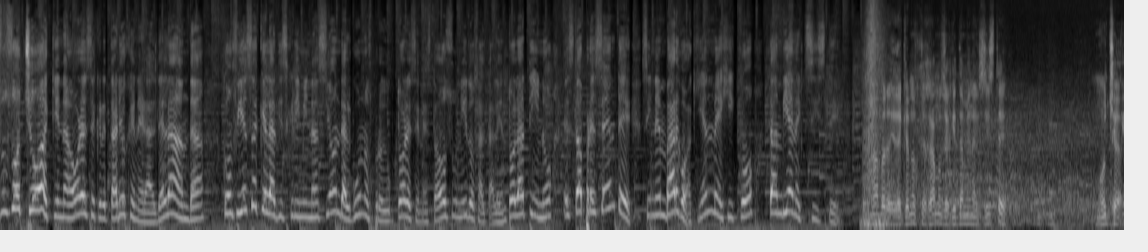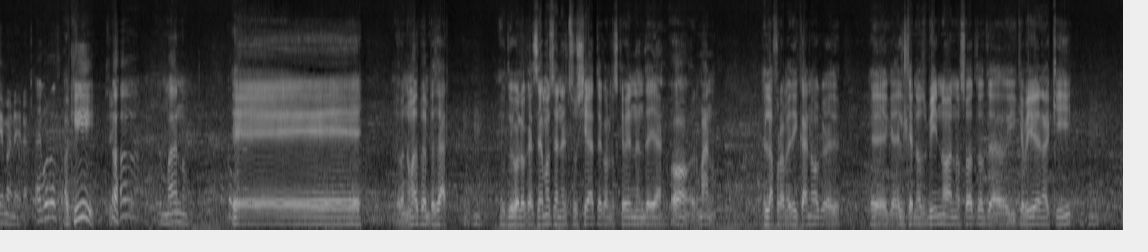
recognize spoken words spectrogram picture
Jesús Ochoa, quien ahora es secretario general de la ANDA, confiesa que la discriminación de algunos productores en Estados Unidos al talento latino está presente. Sin embargo, aquí en México también existe. No, pero ¿y de qué nos quejamos? Aquí también existe. Mucha. ¿De qué manera? Aquí, hermano. Eh, nomás para empezar. Yo digo, lo que hacemos en el suciate con los que vienen de allá. Oh, hermano, el afroamericano, eh, eh, el que nos vino a nosotros de- y que viven aquí,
